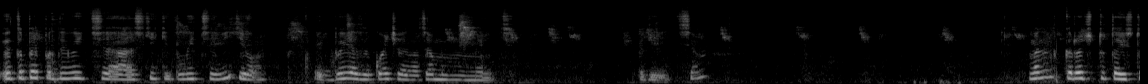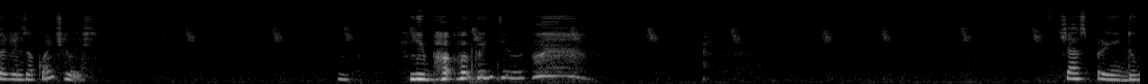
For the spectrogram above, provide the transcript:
І от тепер подивіться, скільки длиться відео, якби я закінчила на цьому моменті. Подивіться. У мене, коротше, тут історія закончилась. Хліба хотіла. Зараз прийду.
